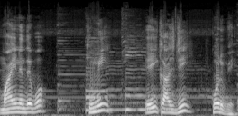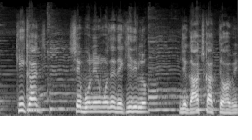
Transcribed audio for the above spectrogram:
মাইনে দেব। তুমি এই কাজটি করবে। কি কাজ? সে বনের মধ্যে দেখিয়ে দিল যে গাছ কাটতে হবে।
